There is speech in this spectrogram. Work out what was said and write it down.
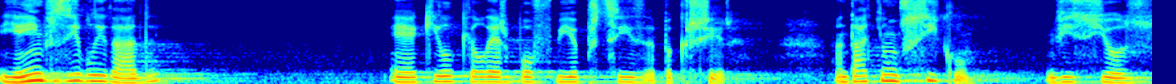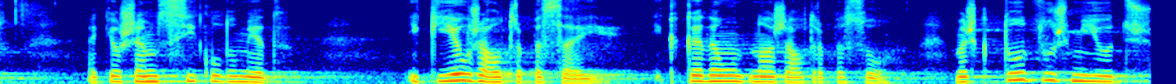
E a invisibilidade é aquilo que a lesbofobia precisa para crescer. Portanto, há aqui um ciclo vicioso, a que eu chamo ciclo do medo, e que eu já ultrapassei, e que cada um de nós já ultrapassou, mas que todos os miúdos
